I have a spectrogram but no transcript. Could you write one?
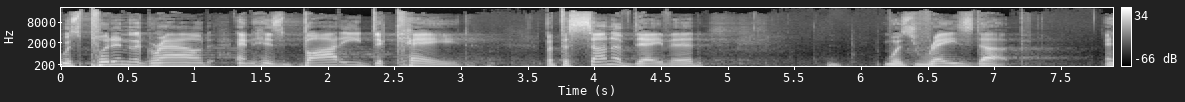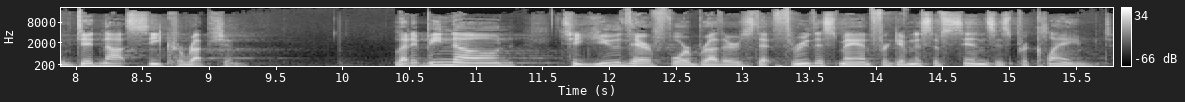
was put into the ground, and his body decayed. But the son of David was raised up and did not see corruption. Let it be known to you, therefore, brothers, that through this man forgiveness of sins is proclaimed.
